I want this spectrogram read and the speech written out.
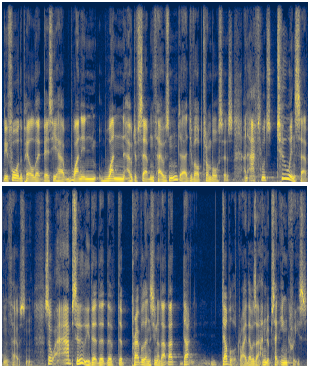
before the pill, they basically had one in one out of 7,000 uh, developed thrombosis, and afterwards, two in 7,000. So, absolutely, the, the, the, the prevalence, you know, that, that, that doubled, right? There was a 100% increase.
